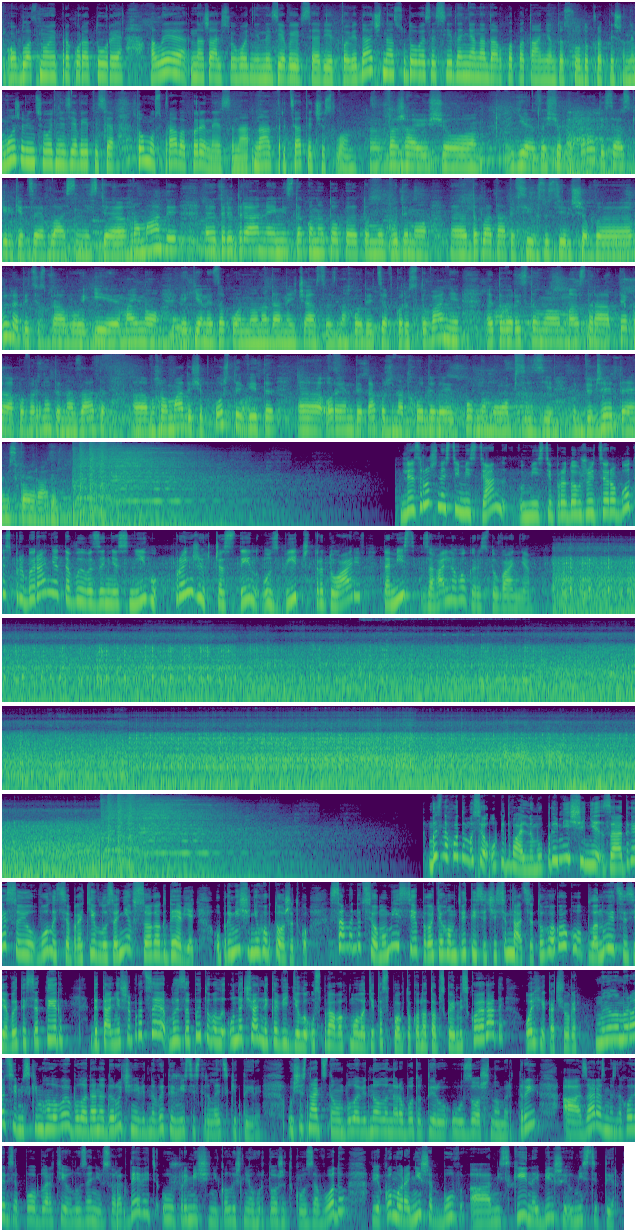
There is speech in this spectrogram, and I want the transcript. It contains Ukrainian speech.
обласної прокуратури. Але, на жаль, сьогодні не з'явився відповідач на судове засідання, надав клопотання до суду про те, що не може він сьогодні з'явитися, тому справа перенесена на 30 число. Вважаю, що є за що поборотися, оскільки це власність громади територіальної міста Конотопи, тому будемо е, докладати всіх зусиль, щоб е, виграти цю справу. І майно, яке незаконно на даний час знаходиться в користуванні е, товариством Стара аптека, повернути назад в громаду, щоб кошти від оренди також надходили в повному обсязі в бюджет міської ради. Для зручності містян у місті продовжуються роботи з прибирання та вивезення снігу, проїжджих частин, узбіч, тротуарів та місць загального користування. Підвальному приміщенні за адресою вулиця Братів Лузанів, 49, у приміщенні гуртожитку. Саме на цьому місці протягом 2017 року планується з'явитися тир. Детальніше про це ми запитували у начальника відділу у справах молоді та спорту Конотопської міської ради Ольги Качури. У минулому році міським головою було дано доручення відновити в місті стрілецькі тири. У 16-му було відновлено роботу тиру у ЗОШ номер 3 а зараз ми знаходимося по Блартів Лузанів 49 у приміщенні колишнього гуртожитку заводу, в якому раніше був міський найбільший у місті тир.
